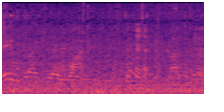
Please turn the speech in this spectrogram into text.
They would like to have one.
